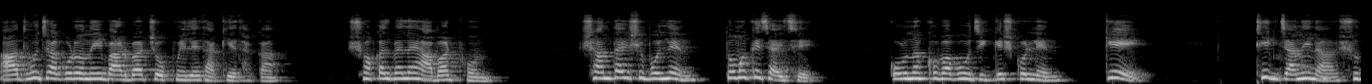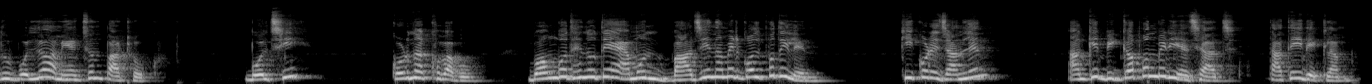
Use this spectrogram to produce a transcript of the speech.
আধো জাগরণে বারবার চোখ মেলে তাকিয়ে থাকা। সকালবেলায় আবার ফোন। শান্তা এসে বললেন, তোমাকে চাইছে। করুণাক্ষবাবু জিজ্ঞেস করলেন, কে? ঠিক জানি না, শুধু বলল আমি একজন পাঠক। বলছি? করুণাক্ষবাবু বঙ্গধেনুতে এমন বাজে নামের গল্প দিলেন। কি করে জানলেন? আগে বিজ্ঞাপন বেরিয়েছে আজ, তাতেই দেখলাম।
